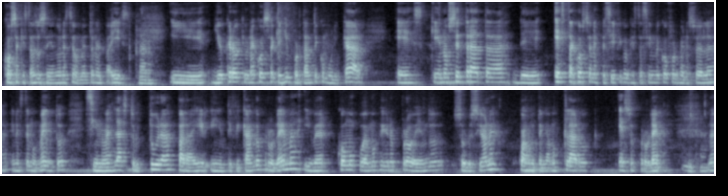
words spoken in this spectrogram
cosas que están sucediendo en este momento en el país. Claro. Y yo creo que una cosa que es importante comunicar es que no se trata de esta cosa en específico que está haciendo Ecofor Venezuela en este momento, sino es la estructura para ir identificando problemas y ver cómo podemos ir proveyendo soluciones cuando tengamos claro esos problemas. Okay. ¿no?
